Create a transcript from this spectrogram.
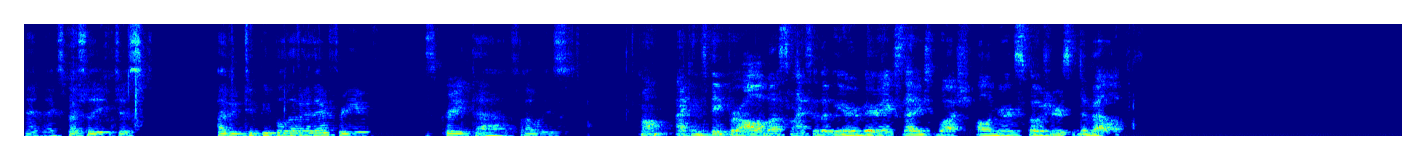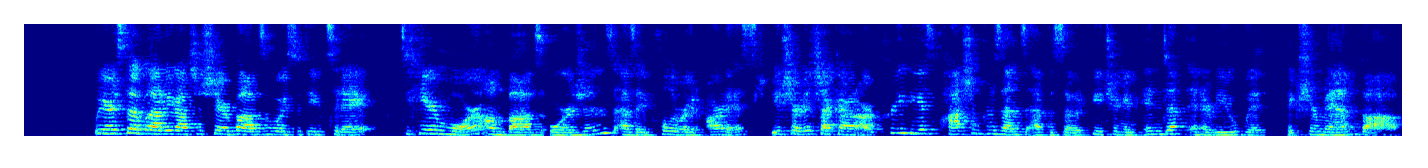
And especially just having two people that are there for you. It's great to have always. Well, I can speak for all of us when I say that we are very excited to watch all of your exposures develop. We are so glad we got to share Bob's voice with you today. To hear more on Bob's origins as a Polaroid artist, be sure to check out our previous Passion Presents episode featuring an in depth interview with Picture Man Bob.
